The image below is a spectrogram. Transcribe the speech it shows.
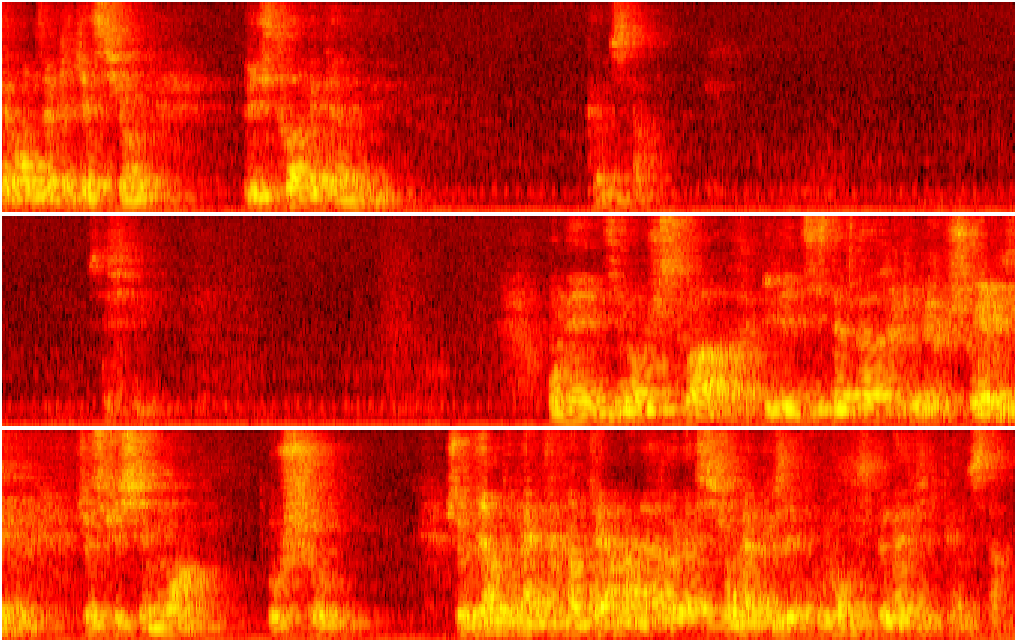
différentes applications, l'histoire est terminée. Comme ça. C'est fini. On est dimanche soir, il est 19h quelque chose, je suis chez moi, au chaud. Je viens de mettre un terme à la relation la plus éprouvante de ma vie, comme ça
